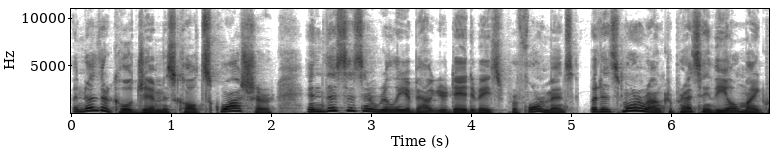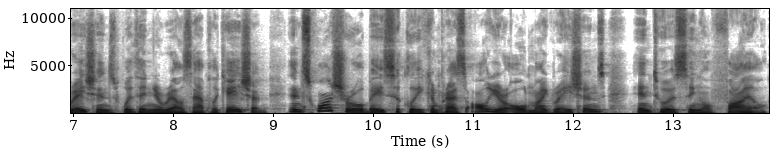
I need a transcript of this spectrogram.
Another cool gem is called Squasher, and this isn't really about your database performance, but it's more around compressing the old migrations within your Rails application. And Squasher will basically compress all your old migrations into a single file,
